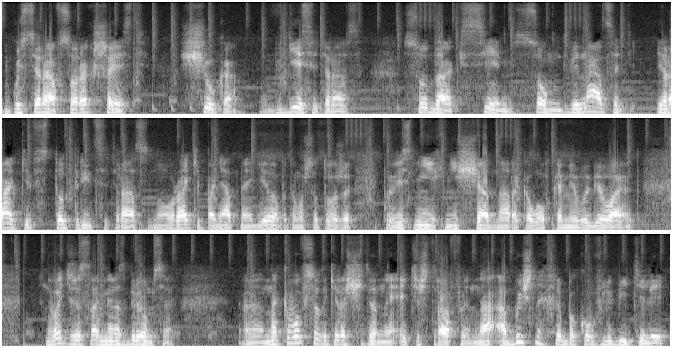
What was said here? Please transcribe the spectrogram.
Густера в 46. Щука в 10 раз. Судак 7. Сом 12. И раки в 130 раз. Но у раки, понятное дело, потому что тоже по весне их нещадно раколовками выбивают. Давайте же с вами разберемся, Э, на кого все-таки рассчитаны эти штрафы? На обычных рыбаков-любителей,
